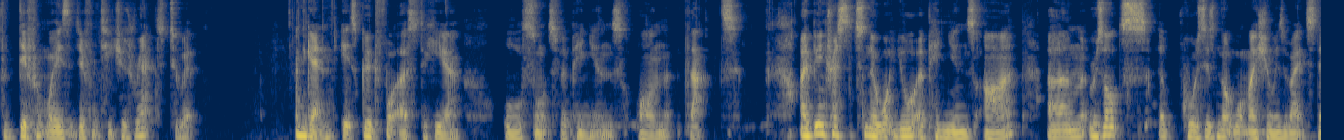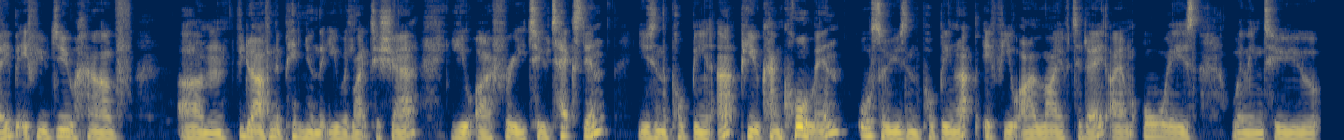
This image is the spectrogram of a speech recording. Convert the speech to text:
the different ways that different teachers react to it. And again, it's good for us to hear all sorts of opinions on that. I'd be interested to know what your opinions are. Um, results, of course, is not what my show is about today, but if you do have um, if you do have an opinion that you would like to share, you are free to text in using the Podbean app. You can call in also using the Podbean app if you are live today. I am always willing to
